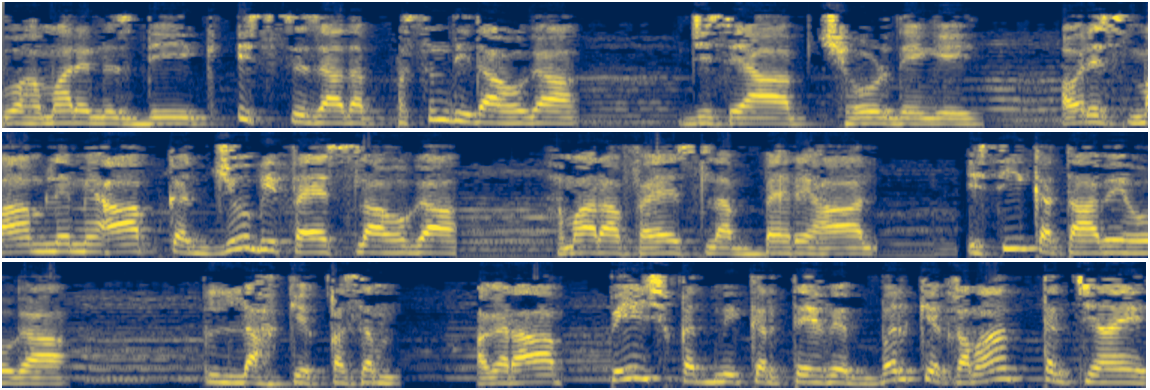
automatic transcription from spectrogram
وہ ہمارے نزدیک اس سے زیادہ پسندیدہ ہوگا، جسے آپ چھوڑ دیں گے۔ اور اس معاملے میں آپ کا جو بھی فیصلہ ہوگا، ہمارا فیصلہ بہرحال اسی کا تابع ہوگا۔ اللہ کی قسم، اگر آپ پیش قدمی کرتے ہوئے بر کے غمات تک جائیں،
